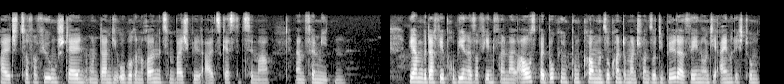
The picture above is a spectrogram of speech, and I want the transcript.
halt zur Verfügung stellen und dann die oberen Räume zum Beispiel als Gästezimmer ähm, vermieten. Wir haben gedacht, wir probieren das auf jeden Fall mal aus bei Booking.com und so konnte man schon so die Bilder sehen und die Einrichtung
